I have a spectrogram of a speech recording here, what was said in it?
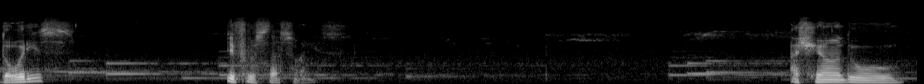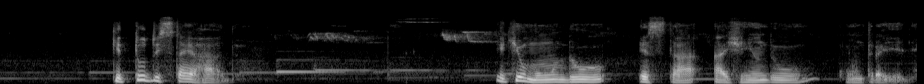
dores e frustrações. Achando que tudo está errado e que o mundo está agindo contra ele.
